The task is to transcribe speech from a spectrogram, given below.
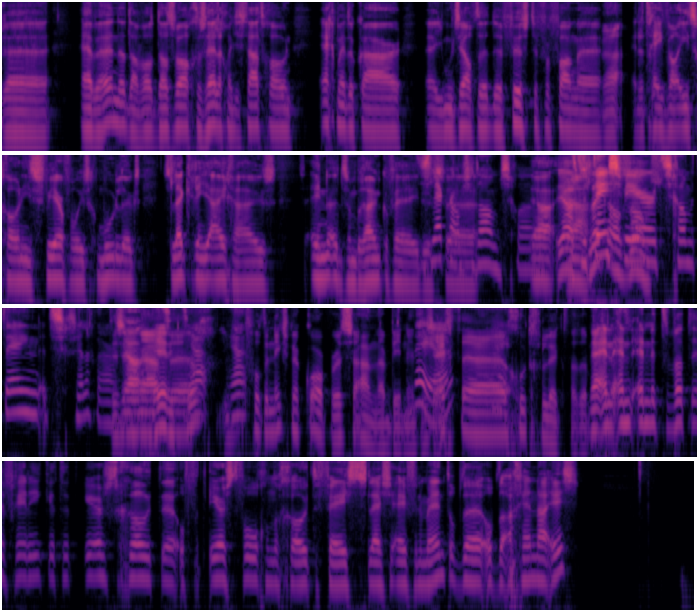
hebben. En dat, dat, is wel gezellig, want je staat gewoon echt met elkaar. Je moet zelf de, de fusten vervangen. Ja. En dat geeft wel iets, gewoon iets sfeervol, iets gemoedelijks. Het is lekker in je eigen huis. Het is, een, het is een bruin café. Het is dus, lekker eh, Amsterdams gewoon. Ja, ja, het het is meteen sfeer. Het is gewoon meteen, het is gezellig daar. Het is Ja, heerlijk, eh, toch? je Ja. voelt er niks meer corporates aan daar binnen. Nee, het is hè? echt eh, Nee. goed gelukt. Wat dat Nee, en, en, en het, wat Frederik, het, het eerst grote of het eerstvolgende grote feest slash evenement op de, op de agenda is?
